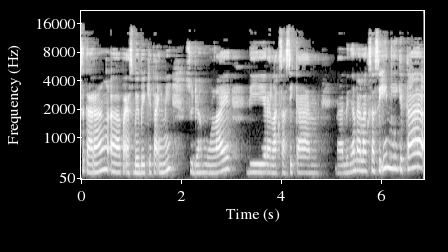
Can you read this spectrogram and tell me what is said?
Sekarang uh, eh, PSBB kita ini sudah mulai direlaksasikan. Nah, dengan relaksasi ini kita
